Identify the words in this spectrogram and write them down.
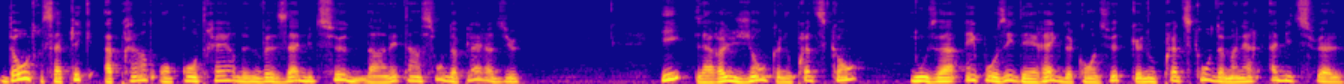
D'autres s'appliquent à prendre au contraire de nouvelles habitudes dans l'intention de plaire à Dieu. Et la religion que nous pratiquons nous a imposé des règles de conduite que nous pratiquons de manière habituelle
